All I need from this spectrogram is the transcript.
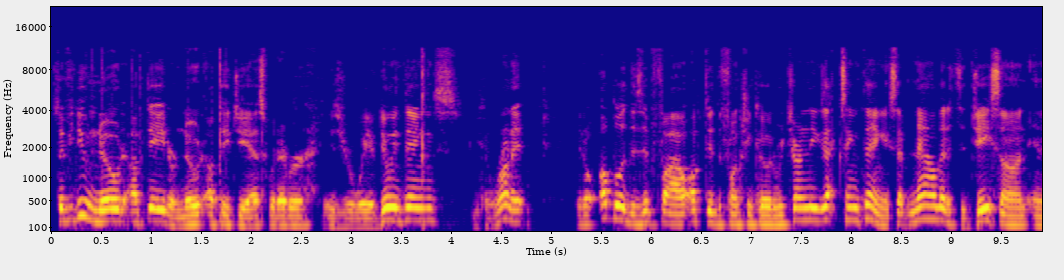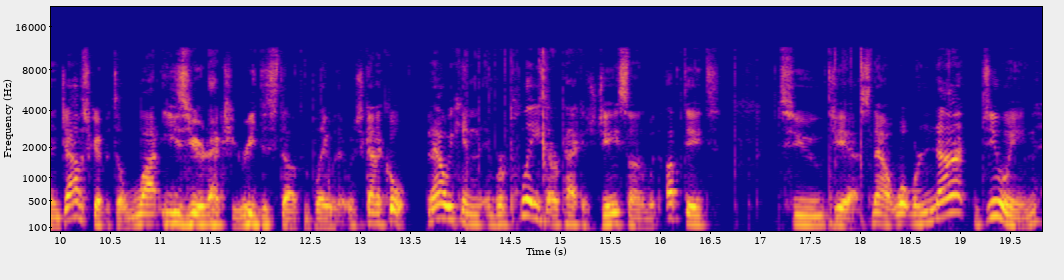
So if you do node update or node update.js, whatever is your way of doing things, you can run it. It'll upload the zip file, update the function code, and return the exact same thing, except now that it's a JSON and in JavaScript, it's a lot easier to actually read this stuff and play with it, which is kind of cool. Now we can replace our package JSON with updates to JS. Now, what we're not doing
